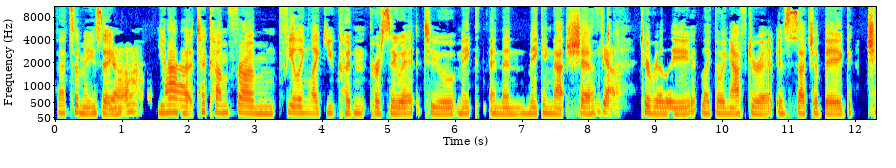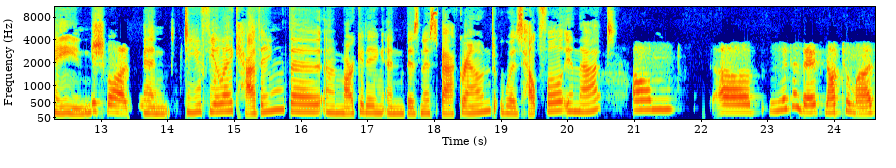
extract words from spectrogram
That's amazing. Yeah. Yeah, to come from feeling like you couldn't pursue it to make and then making that shift. Yeah. To really like going after it is such a big change. It was. Yeah. And do you feel like having the um, marketing and business background was helpful in that? Um, a little bit, not too much.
